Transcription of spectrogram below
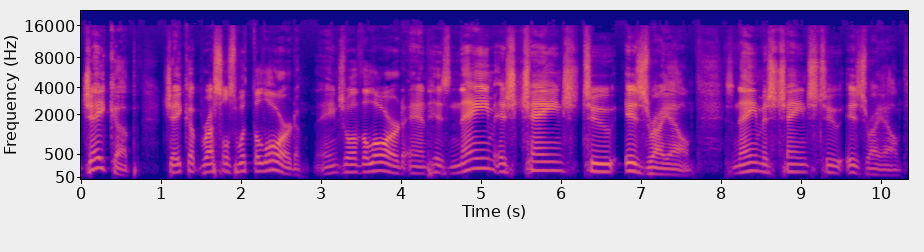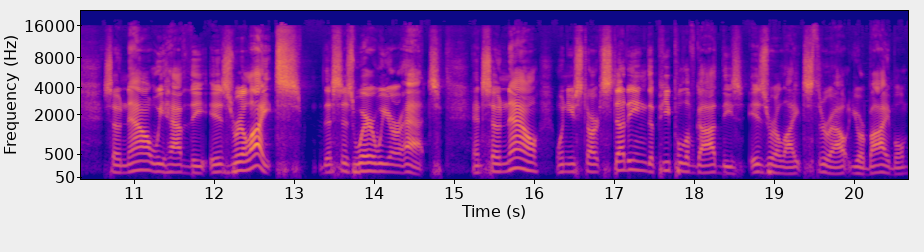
Jacob. Jacob wrestles with the Lord, the angel of the Lord, and his name is changed to Israel. His name is changed to Israel. So now we have the Israelites. This is where we are at. And so now, when you start studying the people of God, these Israelites throughout your Bible,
